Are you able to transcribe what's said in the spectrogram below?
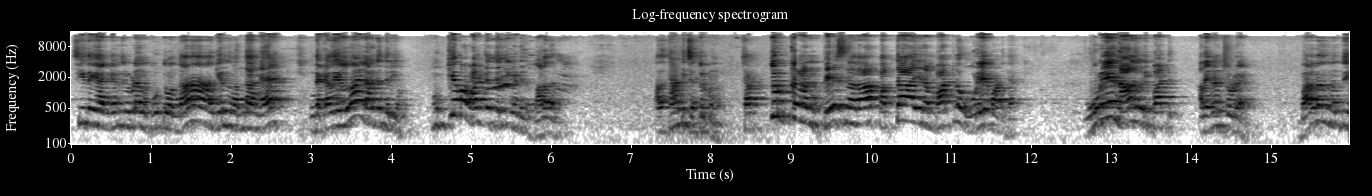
சீதையை அங்கிருந்து விடான்னு கூட்டு வந்தான். அங்கிருந்து வந்தாங்க. இந்த கதையெல்லாம் எல்லாருக்கும் தெரியும். முக்கியமா வாழ்க்கை தெரிஞ்சுக்க வேண்டியது பரதன். அதை தாண்டி சத்ருக்கணன் சத்ருக்கணன் பேசினதா பத்தாயிரம் பாட்டுல ஒரே பாட்டு தான். ஒரே நாலு வரி பாட்டு. அதை என்னன்னு சொல்றேன். பரதன் வந்து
